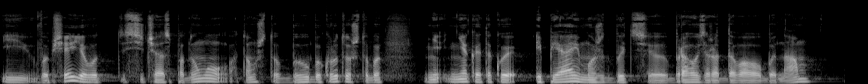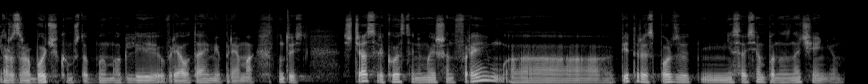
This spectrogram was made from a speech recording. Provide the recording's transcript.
И вообще я вот сейчас подумал о том, что было бы круто, чтобы некое такое API, может быть, браузер отдавал бы нам, разработчикам, чтобы мы могли в реал-тайме прямо... Ну, то есть сейчас Request Animation Frame э, Питер использует не совсем по назначению.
